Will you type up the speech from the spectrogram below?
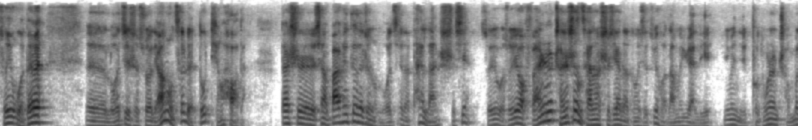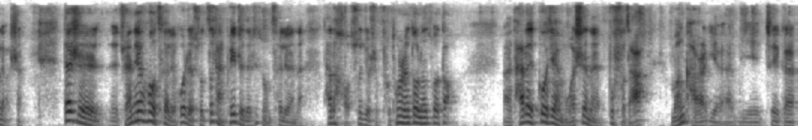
所以我的呃逻辑是说，两种策略都挺好的。但是像巴菲特的这种逻辑呢，太难实现，所以我说要凡人成圣才能实现的东西，最好咱们远离，因为你普通人成不了圣。但是全天候策略或者说资产配置的这种策略呢，它的好处就是普通人都能做到，啊，它的构建模式呢不复杂，门槛儿也比这个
